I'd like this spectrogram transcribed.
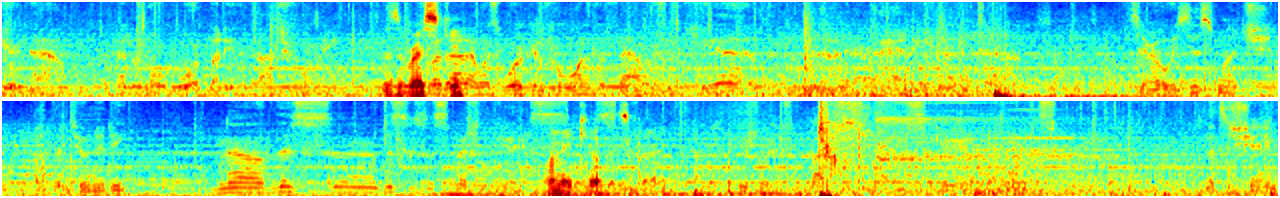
year now. Had an old war buddy that vouched for me. This is Before risky. that, I was working for one of the families in Kiev, and uh, I had to get out of town. Is there always this much opportunity? No, this uh, this is a special case. Let me kill this guy. Usually it's much smaller scale and more discreet. That's a shame.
